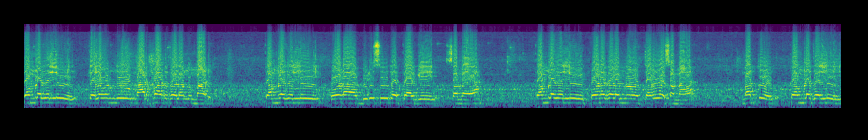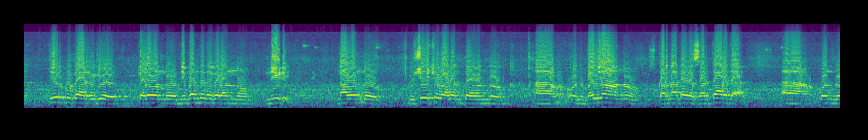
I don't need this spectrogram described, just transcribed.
ಕಂಬಳದಲ್ಲಿ ಕೆಲವೊಂದು ಮಾರ್ಪಾಡುಗಳನ್ನು ಮಾಡಿ. ಕಂಬಳದಲ್ಲಿ ಕೋಣ ಬಿಡಿಸುವುದಕ್ಕಾಗಿ ಸಮಯ ಕಂಬಳದಲ್ಲಿ ಕೋಣಗಳನ್ನು ತರುವ ಸಮಯ ಮತ್ತು ಕಂಬಳದಲ್ಲಿ ತೀರ್ಪುಗಾರರಿಗೆ ಕೆಲವೊಂದು ನಿಬಂಧನೆಗಳನ್ನು ನೀಡಿ. ನಾವೊಂದು ವಿಶೇಷವಾದಂಥ ಒಂದು ಒಂದು ಬೈಲಾವನ್ನು ಕರ್ನಾಟಕ ಸರ್ಕಾರದ ಒಂದು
